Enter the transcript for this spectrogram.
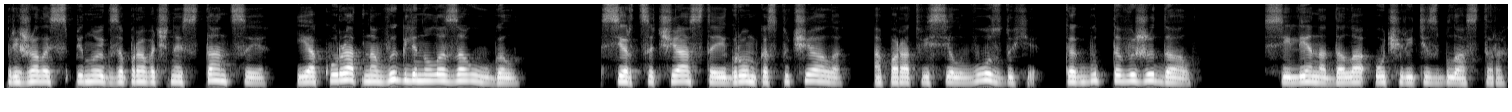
прижалась спиной к заправочной станции и аккуратно выглянула за угол. Сердце часто и громко стучало, аппарат висел в воздухе, как будто выжидал. Селена дала очередь из бластера.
